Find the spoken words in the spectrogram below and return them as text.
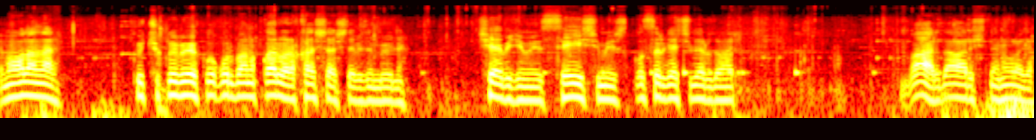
Ama olanlar küçüklü büyüklü kurbanlıklar var arkadaşlar işte bizim böyle. Çebicimiz, seyişimiz, kısır geçileri de var. Var da var işte ne olacak.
